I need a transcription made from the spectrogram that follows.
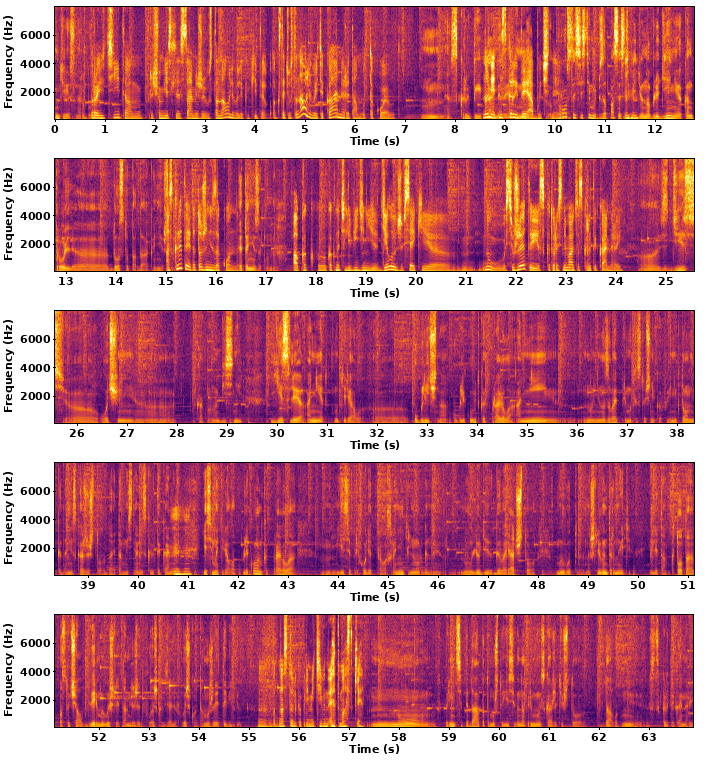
Интересная работа. Пройти там, причем если сами же устанавливали какие-то... А, кстати, устанавливаете камеры, там вот такое вот. Скрытые Ну, нет, не камеры. скрытые, Нет. обычные. Просто системы безопасности, Мгм. видеонаблюдения, контроль э, доступа, да, конечно. А скрытые это тоже незаконно. Это незаконно. А как, э, как на телевидении делают же всякие э, ну, сюжеты, которые снимаются скрытой камерой. Э, Здесь э, очень, э, как вам объяснить, если они этот материал э, публично публикуют, как правило, они ну, не называют прямых источников, и никто вам никогда не скажет, что да, это мы сняли скрытой камерой. Мгм. Если материал опубликован, как правило, если приходят правоохранительные органы, ну, люди говорят, что мы вот нашли в интернете. Или там кто-то постучал в дверь, мы вышли, там лежит флешка, взяли флешку, а там уже это видео. Вот настолько примитивные отмазки. Ну, в принципе, да, потому что если вы напрямую скажете, что да, вот мы с скрытой камерой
